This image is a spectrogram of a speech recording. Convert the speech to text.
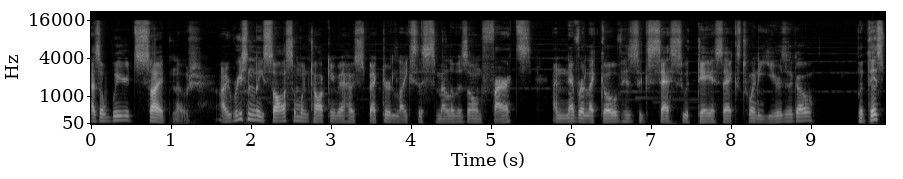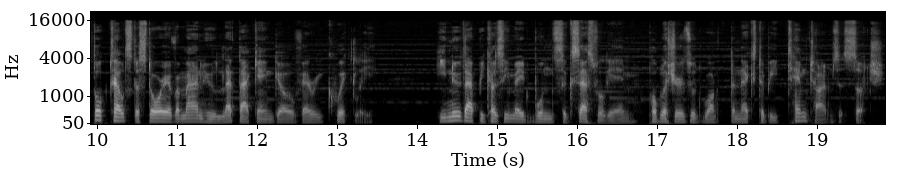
As a weird side note, I recently saw someone talking about how Spector likes the smell of his own farts and never let go of his success with Deus Ex 20 years ago. But this book tells the story of a man who let that game go very quickly. He knew that because he made one successful game, publishers would want the next to be 10 times as such,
